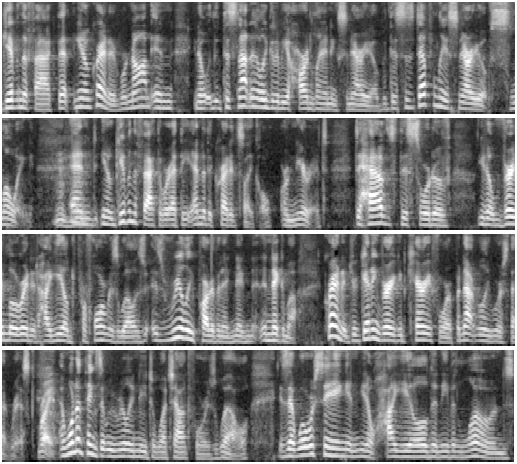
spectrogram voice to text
given the fact that you know, granted, we're not in you know, this is not really going to be a hard landing scenario, but this is definitely a scenario of slowing. Mm-hmm. And you know, given the fact that we're at the end of the credit cycle or near it, to have this sort of you know, very low rated high yield perform as well is, is really part of an enigma. Granted, you're getting very good carry for it, but not really worth that risk. Right. And one of the things that we really need to watch out for as well is that what we're seeing in you know high yield and even loans,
